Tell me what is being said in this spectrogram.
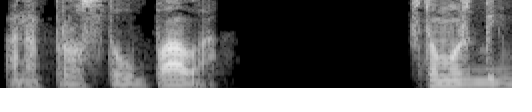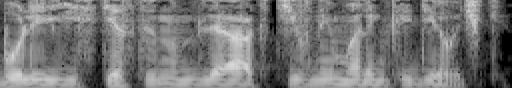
Она просто упала. Что может быть более естественным для активной маленькой девочки?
